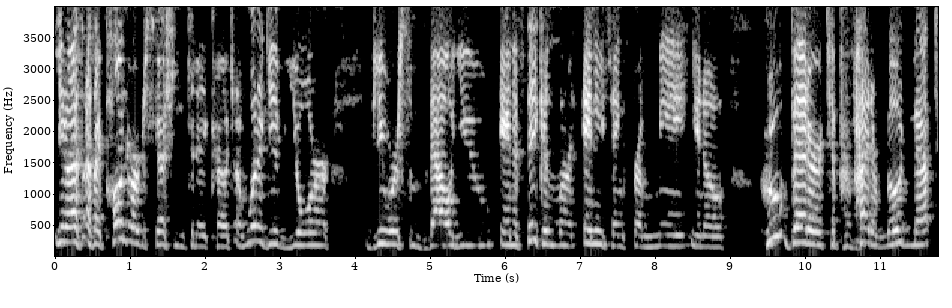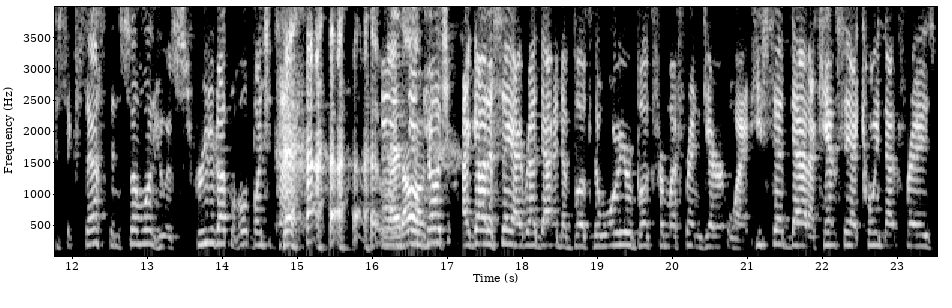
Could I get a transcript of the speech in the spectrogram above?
you know, as, as I ponder our discussion today, Coach, I want to give your viewers some value. And if they can learn anything from me, you know, who better to provide a roadmap to success than someone who has screwed it up a whole bunch of times? right and, on. And coach, I gotta say, I read that in a book, the Warrior Book from my friend Garrett White. He said that. I can't say I coined that phrase,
